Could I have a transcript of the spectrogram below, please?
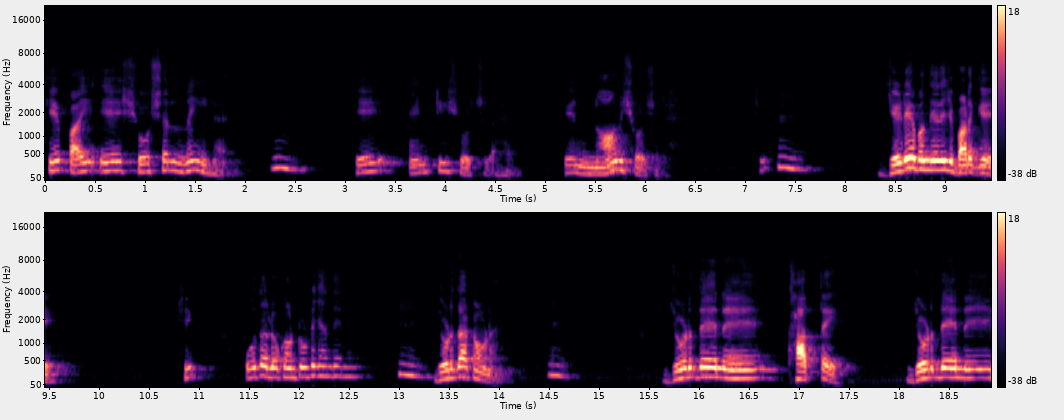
ਕਿ ਭਾਈ ਇਹ ਸੋਸ਼ਲ ਨਹੀਂ ਹੈ। ਇਹ ਐਂਟੀ ਸੋਸ਼ਲ ਹੈ। ਇਹ ਨਾਨ ਸੋਸ਼ਲ ਹੈ। ਹੂੰ। ਜਿਹੜੇ ਬੰਦੇ ਇਹਦੇ 'ਚ ਵੜ ਗਏ ਠੀਕ? ਉਹ ਤਾਂ ਲੋਕਾਂ ਨੂੰ ਟੁੱਟ ਜਾਂਦੇ ਨੇ। ਜੁੜਦਾ ਕੌਣ ਹੈ? ਜੁੜਦੇ ਨੇ ਖਾਤੇ ਜੁੜਦੇ ਨੇ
